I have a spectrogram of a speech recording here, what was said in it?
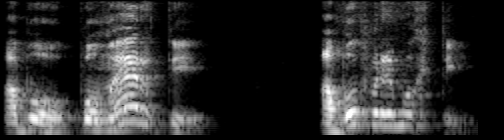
або померти, або перемогти.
